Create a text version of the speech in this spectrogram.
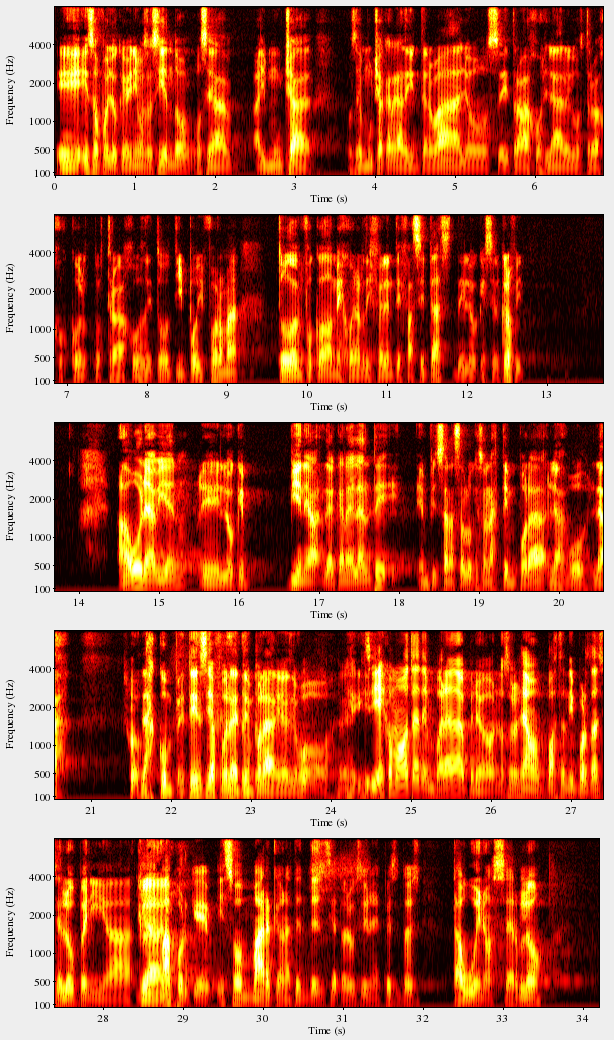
Eh, eso fue lo que venimos haciendo, o sea, hay mucha, o sea, mucha carga de intervalos, eh, trabajos largos, trabajos cortos, trabajos de todo tipo y forma, todo enfocado a mejorar diferentes facetas de lo que es el CrossFit. Ahora bien, lo que viene de acá en adelante empiezan a hacer lo que son las temporadas, las, las competencias fuera de temporada. Y yo digo, oh, Sí, es como otra temporada, pero nosotros le damos bastante importancia al Open y, a, y Claro. además porque eso marca una tendencia a todo lo que se viene después. Entonces está bueno hacerlo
